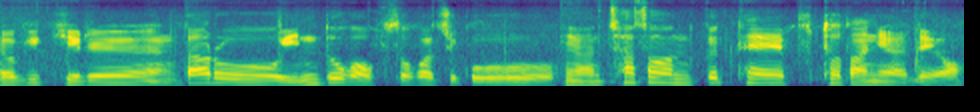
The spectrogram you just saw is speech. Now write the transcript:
여기 길은 따로 인도가 없어가지고 그냥 차선 끝에 붙어 다녀야 돼요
